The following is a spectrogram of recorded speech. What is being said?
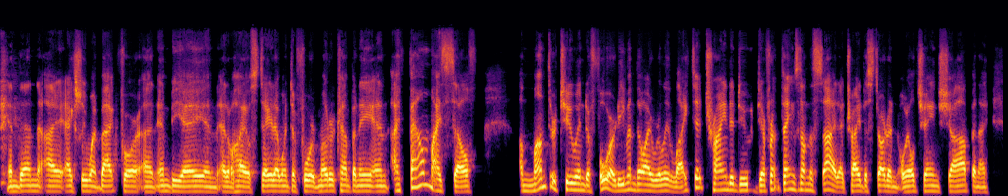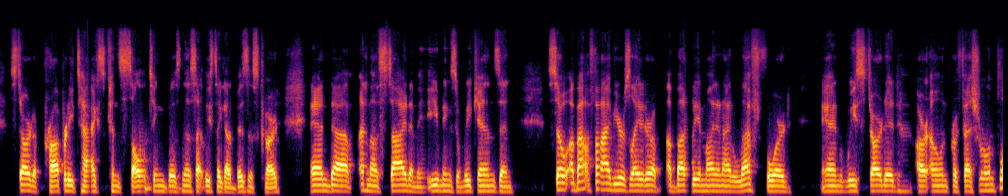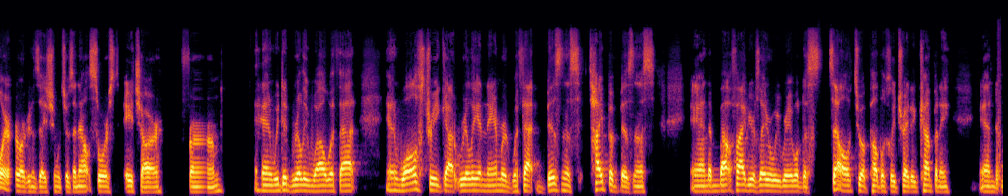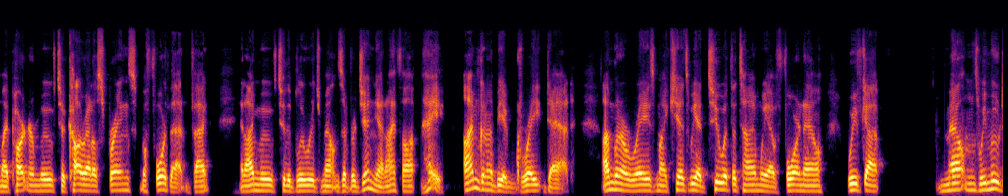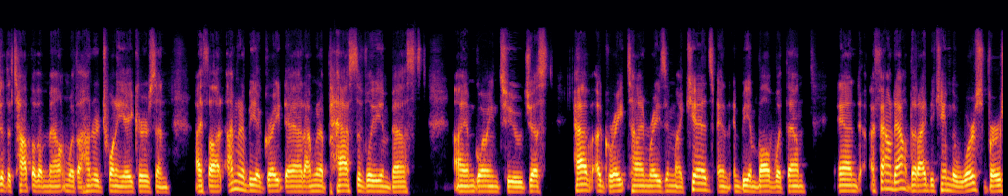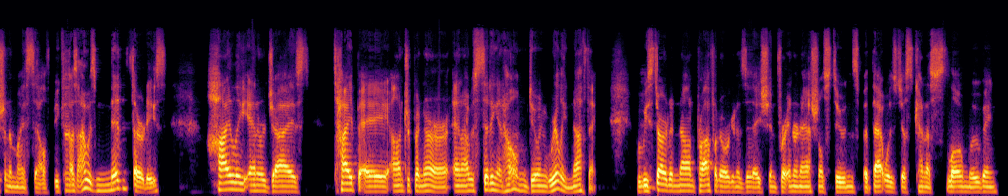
and then I actually went back for an MBA and at Ohio State. I went to Ford Motor Company and I found myself a month or two into Ford, even though I really liked it, trying to do different things on the side. I tried to start an oil change shop and I started a property tax consulting business. At least I got a business card. And uh, on the side in the evenings and weekends. And so about five years later, a, a buddy of mine and I left Ford and we started our own professional employer organization, which was an outsourced HR firm. And we did really well with that. And Wall Street got really enamored with that business type of business. And about five years later, we were able to sell to a publicly traded company. And my partner moved to Colorado Springs before that, in fact. And I moved to the Blue Ridge Mountains of Virginia. And I thought, hey, I'm going to be a great dad. I'm going to raise my kids. We had two at the time, we have four now. We've got mountains. We moved to the top of a mountain with 120 acres, and I thought, I'm going to be a great dad. I'm going to passively invest. I am going to just have a great time raising my kids and, and be involved with them. And I found out that I became the worst version of myself because I was mid 30s, highly energized, type A entrepreneur, and I was sitting at home doing really nothing. We mm-hmm. started a nonprofit organization for international students, but that was just kind of slow moving.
